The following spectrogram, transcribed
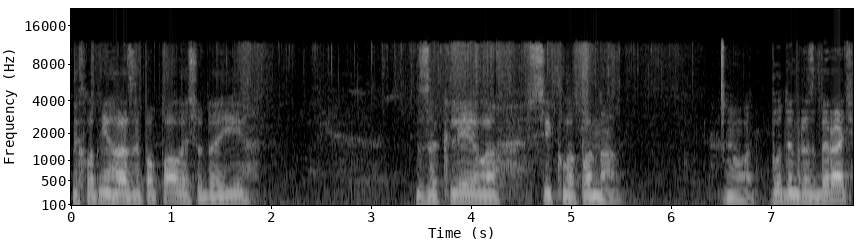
Вихлопні гази попали сюди і заклеїло всі клапана. От. Будемо розбирати,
